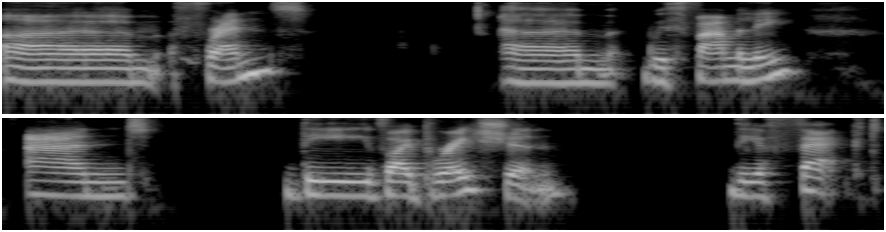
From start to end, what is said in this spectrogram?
um, friends um, with family. And the vibration the effect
